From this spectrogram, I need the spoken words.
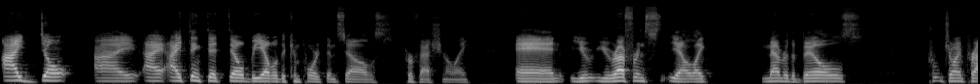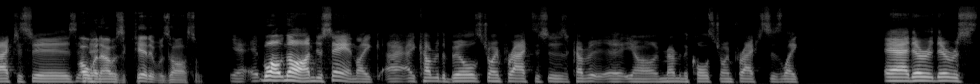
I don't. I I, I think that they'll be able to comport themselves professionally. And you you reference, you know, like remember the Bills joint practices. Oh, when then- I was a kid, it was awesome. Yeah. Well, no, I'm just saying, like, I, I covered the Bills joint practices. I covered, uh, you know, remember the Colts joint practices. Like, yeah, there, there was,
